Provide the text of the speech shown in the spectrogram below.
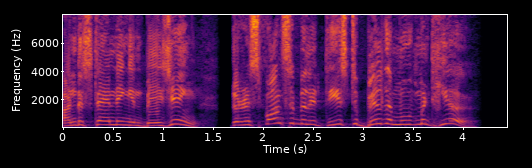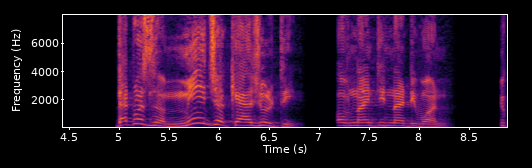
understanding in Beijing, the responsibility is to build a movement here. That was a major casualty of 1991. You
